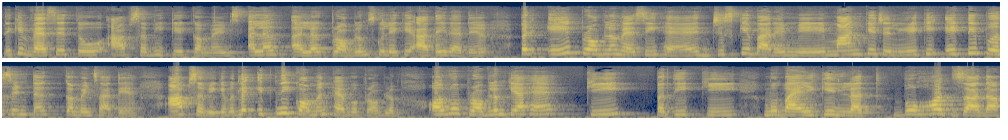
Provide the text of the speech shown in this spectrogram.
देखिए, वैसे तो आप सभी के कमेंट्स अलग अलग प्रॉब्लम्स को लेके आते ही रहते हैं, पर एक प्रॉब्लम ऐसी है जिसके बारे में मान के चलिए कि 80 परसेंट तक कमेंट्स आते हैं। आप सभी के मतलब इतनी कॉमन है वो प्रॉब्लम और वो प्रॉब्लम क्या है? कि पति की मोबाइल की लत बहुत ज़्यादा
